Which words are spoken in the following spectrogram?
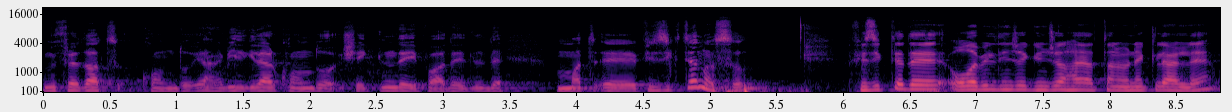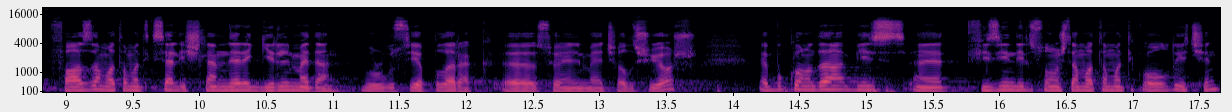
müfredat kondu. Yani bilgiler kondu şeklinde ifade edildi. Mat, e, fizikte nasıl? Fizikte de olabildiğince güncel hayattan örneklerle fazla matematiksel işlemlere girilmeden vurgusu yapılarak e, söylenilmeye çalışıyor. E, bu konuda biz e, fiziğin dili sonuçta matematik olduğu için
